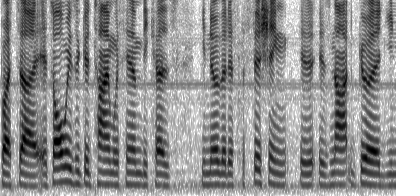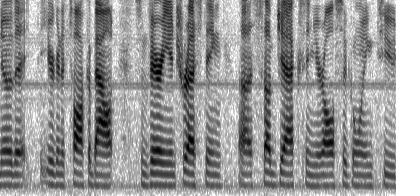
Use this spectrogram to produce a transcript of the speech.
but uh, it's always a good time with him because you know that if the fishing is, not good, you know that, that you're going to talk about some very interesting uh, subjects and you're also going to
